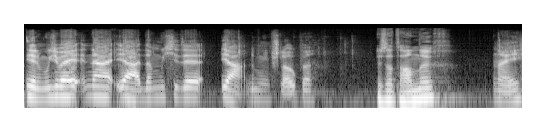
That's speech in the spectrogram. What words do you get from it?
Ja, dan moet je bij, nou, ja, dan moet je de, ja, dan moet je hem slopen. Is dat handig? Nee.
